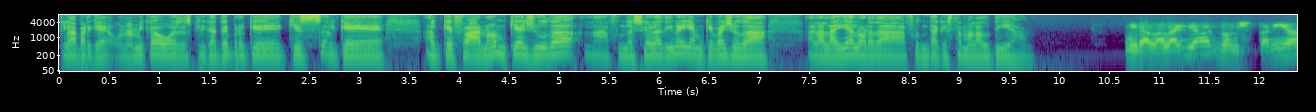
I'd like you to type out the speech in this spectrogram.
Clar, perquè una mica ho has explicat, eh? però què, què és el que, el que fa, no? amb què ajuda la Fundació Ladina i amb què va ajudar a la Laia a l'hora d'afrontar aquesta malaltia? Mira, la Laia doncs, tenia,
